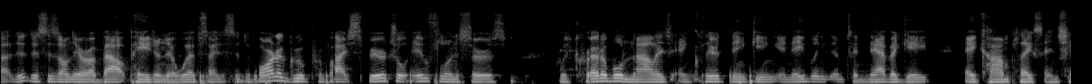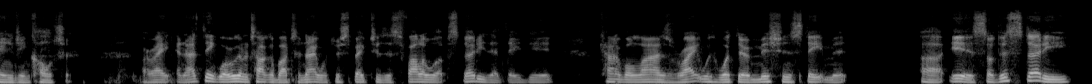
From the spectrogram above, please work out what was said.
uh, this, this, is on their about page on their website. It says the Barna Group provides spiritual influencers with credible knowledge and clear thinking, enabling them to navigate a complex and changing culture. All right. And I think what we're going to talk about tonight with respect to this follow up study that they did kind of aligns right with what their mission statement uh, is. So, this study,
